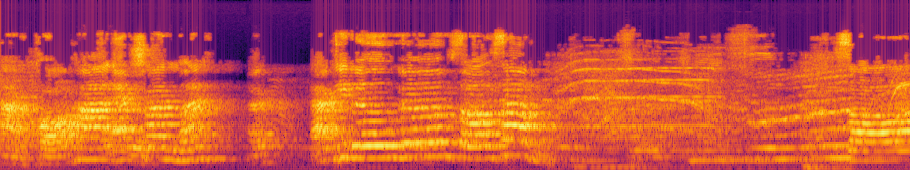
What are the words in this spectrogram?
อ่าขอห้าแอคชั่นไหมแอคแอคที่หนึ่งหนึ่งสองสามสอง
